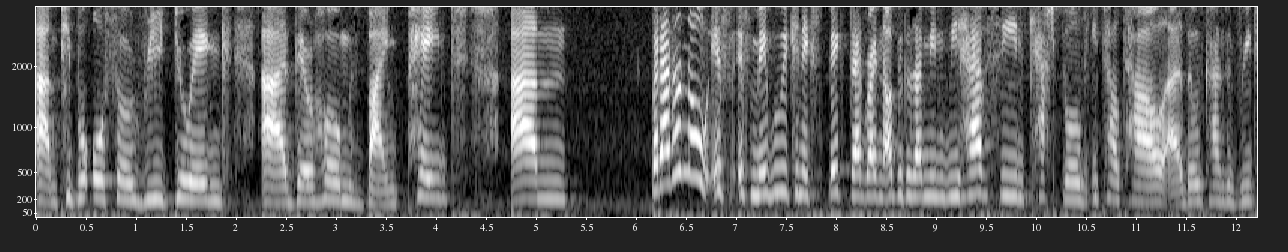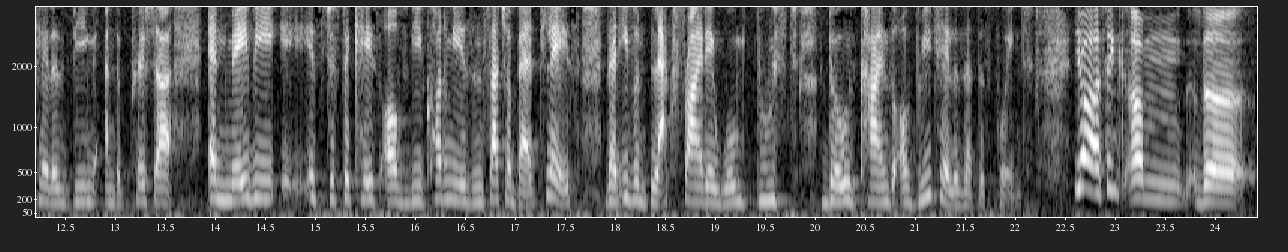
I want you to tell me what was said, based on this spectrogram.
Um, people also redoing uh, their homes, buying paint. Um, but I don't know if, if maybe we can expect that right now because I mean we have seen Cashbuild, Italtile, uh, those kinds of retailers being under pressure, and maybe it's just a case of the economy is in such a bad place that even Black Friday won't boost those kinds of retailers at this point. Yeah, I think um, the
